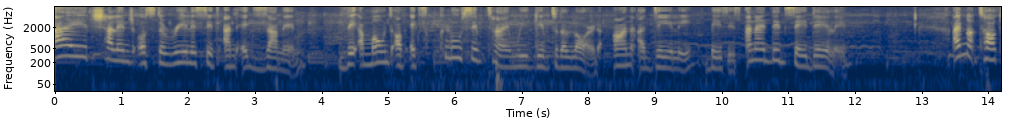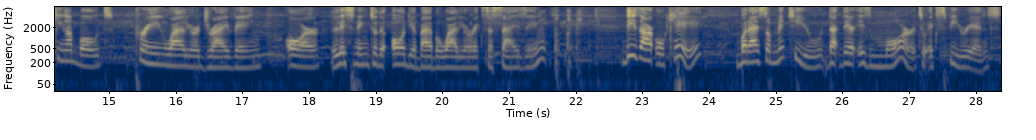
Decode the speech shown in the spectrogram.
I challenge us to really sit and examine the amount of exclusive time we give to the Lord on a daily basis. And I did say daily. I'm not talking about praying while you're driving or listening to the audio Bible while you're exercising. These are okay, but I submit to you that there is more to experience,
